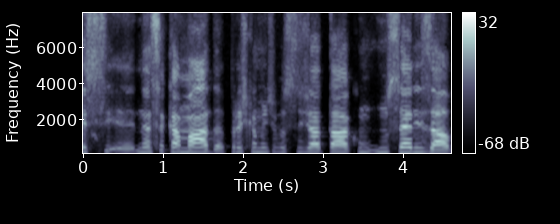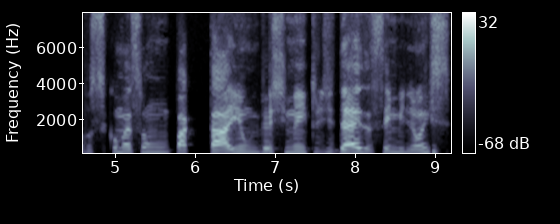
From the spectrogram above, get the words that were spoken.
esse, nessa camada, praticamente você já está com um Séries A, você começa a impactar aí um investimento de 10 a 100 milhões,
